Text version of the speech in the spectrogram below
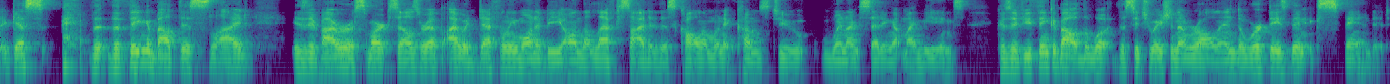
i guess the, the thing about this slide is if i were a smart sales rep i would definitely want to be on the left side of this column when it comes to when i'm setting up my meetings. Because if you think about the what the situation that we're all in the workday's been expanded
